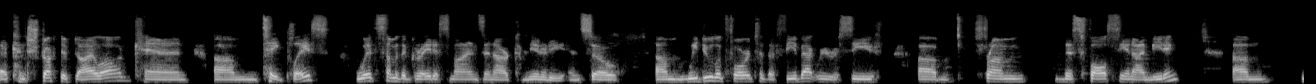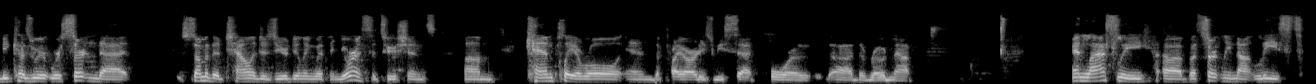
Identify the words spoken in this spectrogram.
a constructive dialogue can um, take place with some of the greatest minds in our community. And so um, we do look forward to the feedback we receive um, from this fall CNI meeting um, because we're, we're, certain that some of the challenges you're dealing with in your institutions um, can play a role in the priorities we set for uh, the roadmap. And lastly, uh, but certainly not least,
